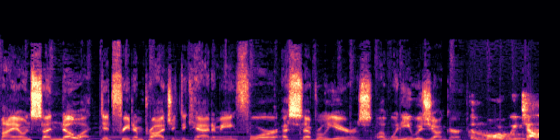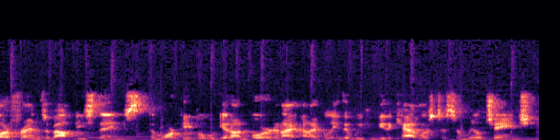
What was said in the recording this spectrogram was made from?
My own son Noah did Freedom Project Academy for uh, several years uh, when he was younger. The more we tell our friends about these things, the more people will get on board. And I, and I believe that we can be the catalyst to some real change.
